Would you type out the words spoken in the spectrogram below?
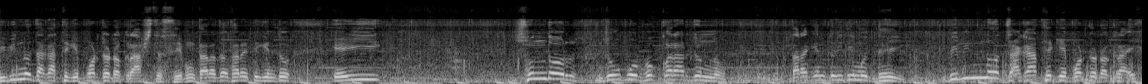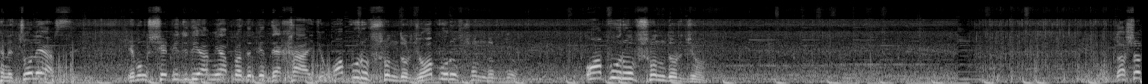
বিভিন্ন জায়গা থেকে পর্যটকরা আসতেছে এবং তারা যথারীতি কিন্তু এই সুন্দর যে উপভোগ করার জন্য তারা কিন্তু ইতিমধ্যেই বিভিন্ন জায়গা থেকে পর্যটকরা এখানে চলে আসছে। এবং সেটি যদি আমি আপনাদেরকে দেখাই যে অপরূপ সৌন্দর্য অপরূপ সৌন্দর্য অপরূপ সৌন্দর্য। দর্শক,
